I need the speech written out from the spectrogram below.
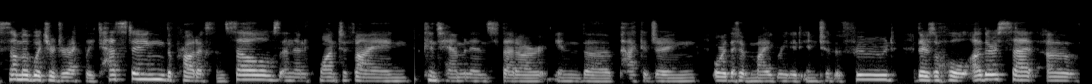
some of which are directly testing the products themselves and then quantifying contaminants that are in the packaging or that have migrated into the food. There's a whole other set of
